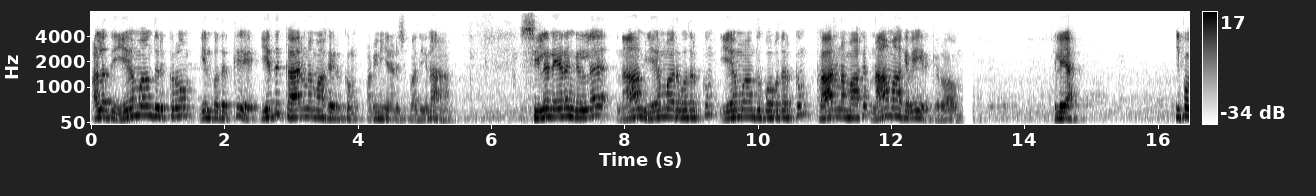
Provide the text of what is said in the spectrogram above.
அல்லது ஏமாந்து இருக்கிறோம் என்பதற்கு எது காரணமாக இருக்கும் அப்படின்னு நீங்கள் நினச்சி பார்த்தீங்கன்னா சில நேரங்களில் நாம் ஏமாறுவதற்கும் ஏமாந்து போவதற்கும் காரணமாக நாமவே இருக்கிறோம். இல்லையா? இப்போ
